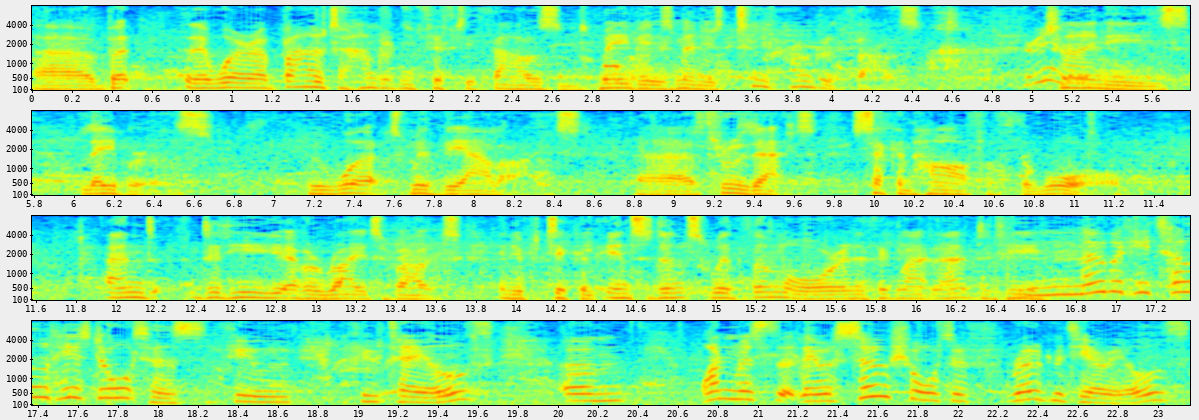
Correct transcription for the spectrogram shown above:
uh, but there were about 150,000, maybe as many as 200,000 Really? Chinese labourers who worked with the Allies uh, through that second half of the war. And did he ever write about any particular incidents with them or anything like that? Did he? No, but he told his daughters a few, a few tales. Um, one was that they were so short of road materials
